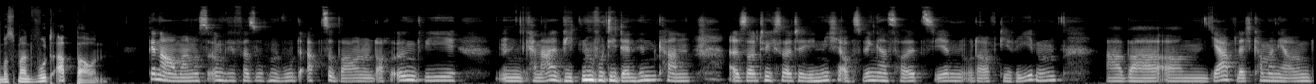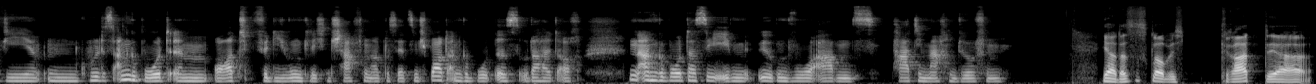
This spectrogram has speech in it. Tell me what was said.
muss man Wut abbauen. Genau, man muss irgendwie versuchen, Wut abzubauen und auch irgendwie einen Kanal bieten, wo die denn hin kann. Also natürlich sollte die nicht aufs Wingershäuschen oder auf die Reben. Aber ähm, ja, vielleicht kann man ja irgendwie ein cooles Angebot im Ort für die Jugendlichen schaffen, ob das jetzt ein Sportangebot ist oder halt auch ein Angebot, dass sie eben irgendwo abends Party machen dürfen. Ja, das ist, glaube ich, gerade der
